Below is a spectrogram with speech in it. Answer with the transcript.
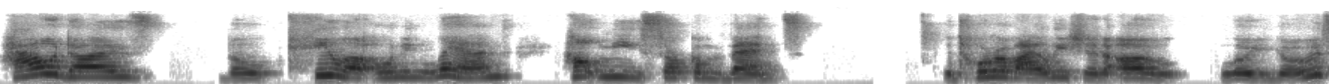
How does the Kayla owning land help me circumvent the Torah violation of Lo Yigos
